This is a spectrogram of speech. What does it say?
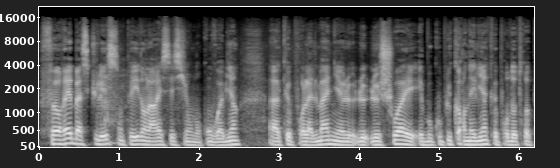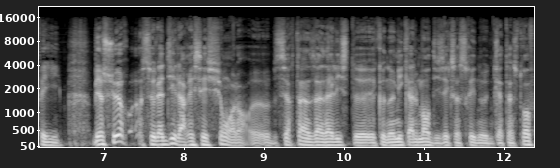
ferait basculer son pays dans la récession. Donc on voit bien euh, que pour l'Allemagne, le, choix est, beaucoup plus cornélien que pour d'autres pays. Bien sûr, cela dit, la récession, alors euh, certains analystes économiques allemands disaient que ça serait une, catastrophe.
